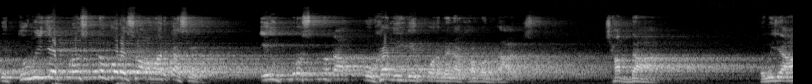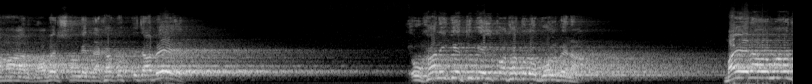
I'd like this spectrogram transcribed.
যে, তুমি যে প্রশ্ন করেছ আমার কাছে, এই প্রশ্নটা ওখানে গিয়ে করবে না, খবরদার। সাবধান। তুমি যে আমার রবের সঙ্গে দেখা করতে যাবে ওখানে গিয়ে তুমি এই কথাগুলো বলবে না। ভাইয়েরা আমার,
